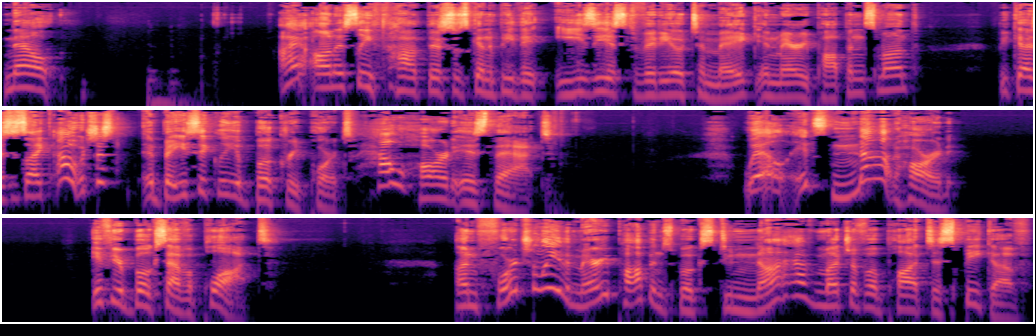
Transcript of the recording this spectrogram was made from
Now, I honestly thought this was going to be the easiest video to make in Mary Poppins month because it's like, oh, it's just basically a book report. How hard is that? Well, it's not hard if your books have a plot. Unfortunately, the Mary Poppins books do not have much of a plot to speak of.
